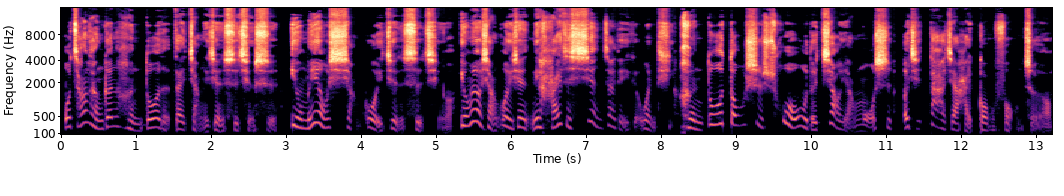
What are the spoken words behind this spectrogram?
我常常跟很多人在讲一件事情是，有没有想过一件事情哦？有没有想过一件你孩子现在的一个问题，很多都是错误的教养模式，而且大家还供奉着哦。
